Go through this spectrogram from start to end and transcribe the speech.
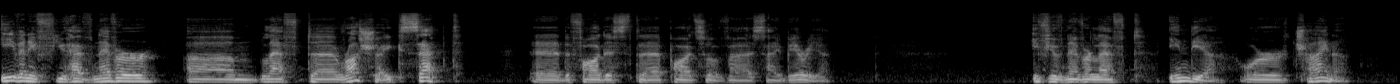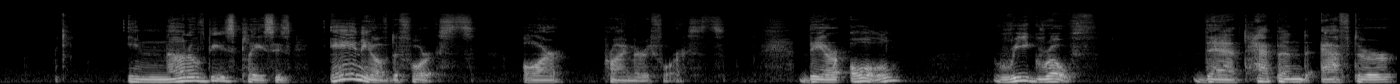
even if you have never um, left uh, Russia except uh, the farthest uh, parts of uh, Siberia. If you've never left India or China, in none of these places any of the forests are primary forests. They are all regrowth that happened after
